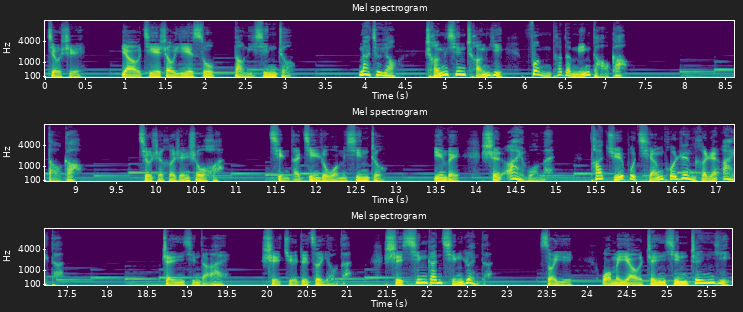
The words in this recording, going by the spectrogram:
就是要接受耶稣到你心中，那就要诚心诚意奉他的名祷告。祷告就是和神说话，请他进入我们心中，因为神爱我们，他绝不强迫任何人爱他。真心的爱是绝对自由的，是心甘情愿的，所以我们要真心真意，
